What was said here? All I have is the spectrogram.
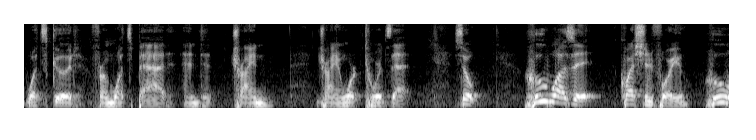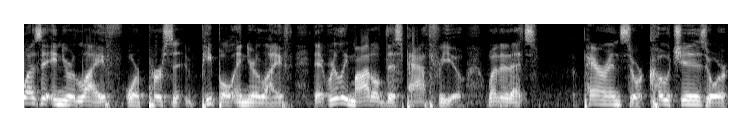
what's good from what's bad, and to try and try and work towards that. So, who was it? Question for you: Who was it in your life, or person, people in your life, that really modeled this path for you? Whether that's parents or coaches or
